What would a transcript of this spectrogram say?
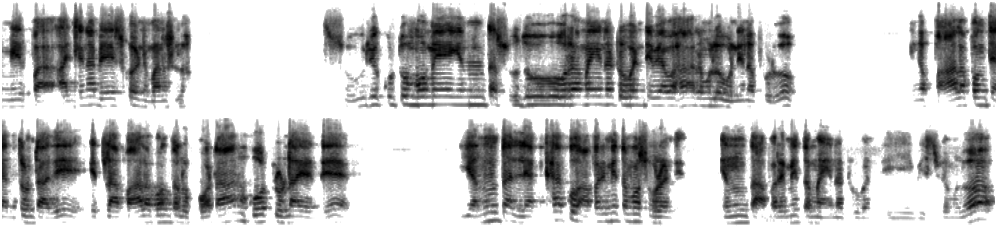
మీరు అంచనా వేసుకోండి మనసులో. సూర్య కుటుంబమే ఇంత సుదూరమైనటువంటి వ్యవహారంలో ఉండినప్పుడు ఇంకా పాలపొంత ఎంత ఉంటుంది ఇట్లా పాలపొంతలు కోటాను కోట్లు ఉన్నాయంటే ఎంత లెక్కకు అపరిమితమో చూడండి. ఎంత అపరిమితమైనటువంటి ఈ విశ్వములో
